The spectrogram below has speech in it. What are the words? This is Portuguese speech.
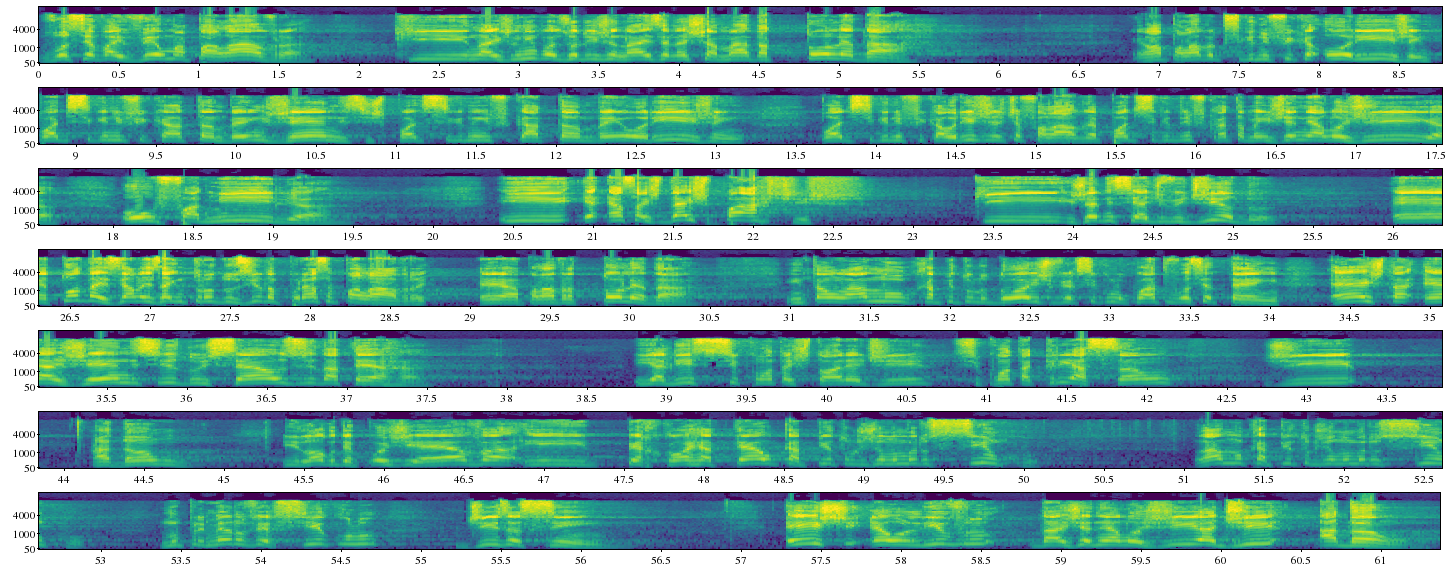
Você vai ver uma palavra que nas línguas originais ela é chamada toledar. É uma palavra que significa origem, pode significar também Gênesis, pode significar também origem, pode significar, origem já tinha falado, né? pode significar também genealogia ou família. E essas dez partes que Gênesis é dividido, é, todas elas é introduzida por essa palavra, é a palavra toledar. Então, lá no capítulo 2, versículo 4, você tem: Esta é a Gênesis dos céus e da terra. E ali se conta a história de, se conta a criação de Adão e logo depois de Eva e percorre até o capítulo de número 5. Lá no capítulo de número 5, no primeiro versículo, diz assim: Este é o livro da genealogia de Adão.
